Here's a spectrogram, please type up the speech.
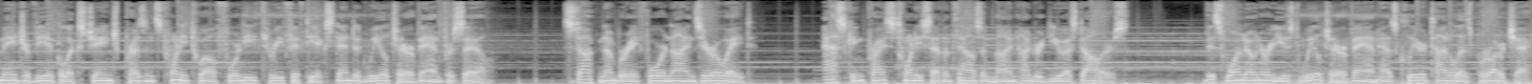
Major Vehicle Exchange presents 2012 Ford E350 extended wheelchair van for sale. Stock number A4908. Asking price 27,900 US dollars. This one-owner used wheelchair van has clear title as per auto check.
